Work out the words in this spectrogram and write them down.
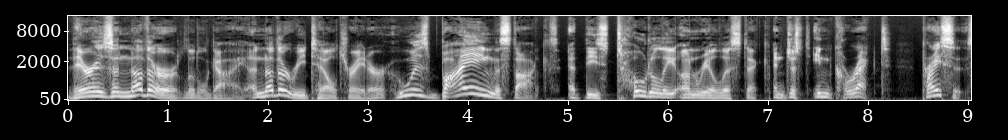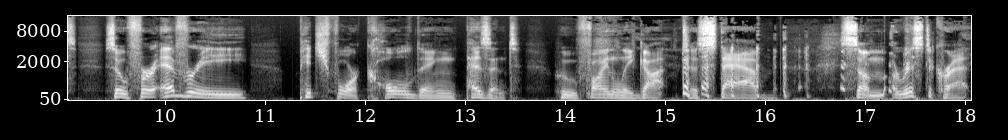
there is another little guy, another retail trader who is buying the stocks at these totally unrealistic and just incorrect prices. So for every pitchfork holding peasant who finally got to stab some aristocrat,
